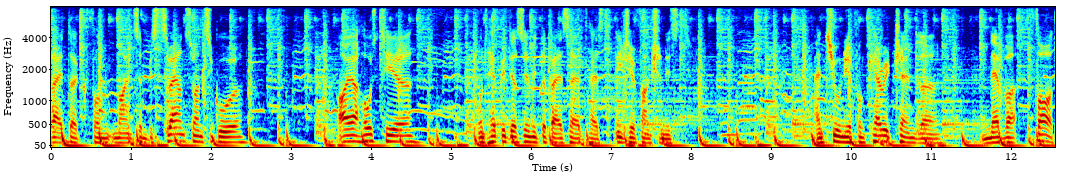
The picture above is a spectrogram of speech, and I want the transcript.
Freitag von 19 bis 22 Uhr. Euer Host hier und happy, dass ihr mit dabei seid, heißt DJ Functionist. Ein Tune hier von Carrie Chandler, Never Thought.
